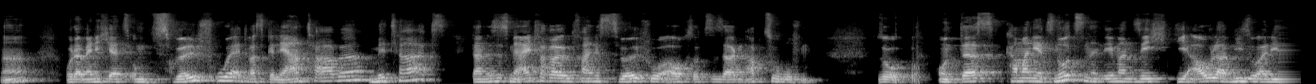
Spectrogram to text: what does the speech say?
Ne? Oder wenn ich jetzt um 12 Uhr etwas gelernt habe, mittags, dann ist es mir einfacher gefallen, es 12 Uhr auch sozusagen abzurufen. So. Und das kann man jetzt nutzen, indem man sich die Aula visualisiert,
